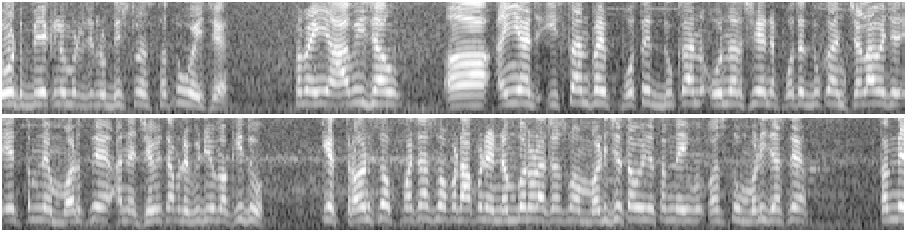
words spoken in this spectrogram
દોઢ બે કિલોમીટર જેટલું ડિસ્ટન્સ થતું હોય છે. તમે અહીંયા આવી જાઓ. અહીંયા જ ઈશાનભાઈ પોતે જ દુકાન ઓનર છે અને પોતે દુકાન ચલાવે છે. એ તમને મળશે અને જેવી રીતે આપણે વિડીયોમાં કીધું કે ત્રણસો પચાસમાં પણ આપણે નંબરવાળા ચશ્મા મળી જતા હોય છે. તમને એ વસ્તુ મળી જશે. તમને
